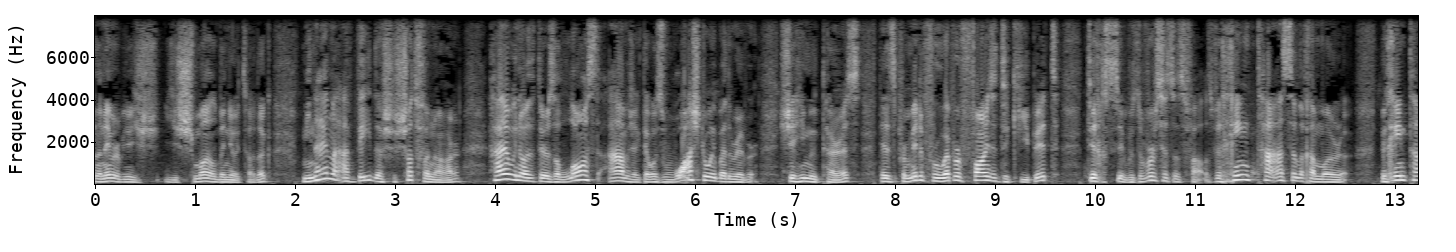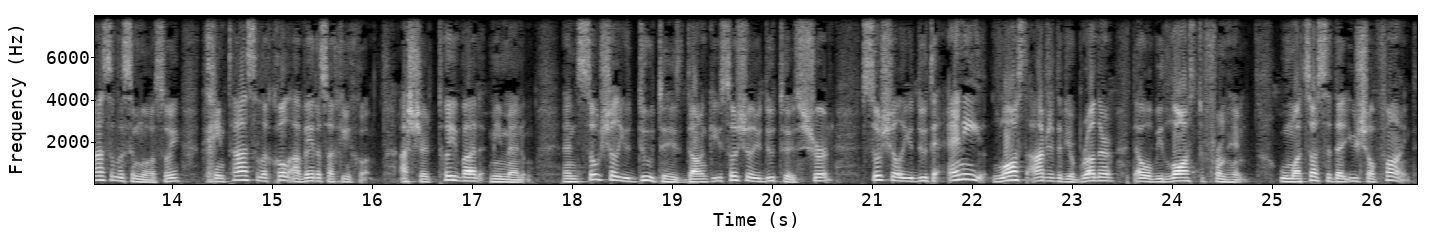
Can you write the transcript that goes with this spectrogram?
the name of Yishmael ben sheshot How do we know that there's a lost object that was washed away by the river, shehimu teres, that is permitted for whoever finds it to keep it? The verse says as follows. And so shall you do to his donkey, so shall you do to his shirt, so shall you do to any lost object of your brother, that will be lost from him. Umatzasa that you shall find.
